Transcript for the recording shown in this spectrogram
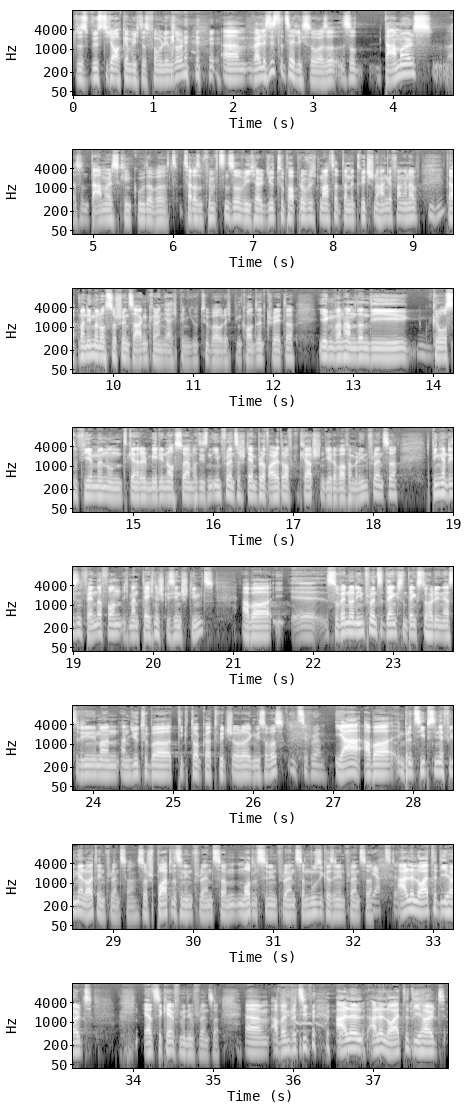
das wüsste ich auch gern, wie ich das formulieren soll. ähm, weil es ist tatsächlich so. Also so damals, also damals klingt gut, aber 2015 so, wie ich halt YouTube hauptberuflich gemacht habe, damit Twitch noch angefangen habe, mhm. da hat man immer noch so schön sagen können, ja, ich bin YouTuber oder ich bin Content Creator. Irgendwann haben dann die großen Firmen und generell Medien auch so einfach diesen Influencer-Stempel auf alle drauf geklatscht und jeder war auf einmal Influencer. Ich bin kein riesen Fan davon. Ich meine, technisch gesehen stimmt's, aber äh, so wenn du an Influencer denkst, dann denkst du halt in erster Linie immer an, an YouTuber, TikToker, Twitch oder irgendwie sowas. Instagram. Ja, aber im Prinzip sind ja viel mehr Leute Influencer. So Sportler sind Influencer, Models sind Influencer, Musiker sind Influencer. Ärzte. Alle Leute, die halt, Ärzte kämpfen mit Influencer. Ähm, aber im Prinzip alle, alle Leute, die halt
